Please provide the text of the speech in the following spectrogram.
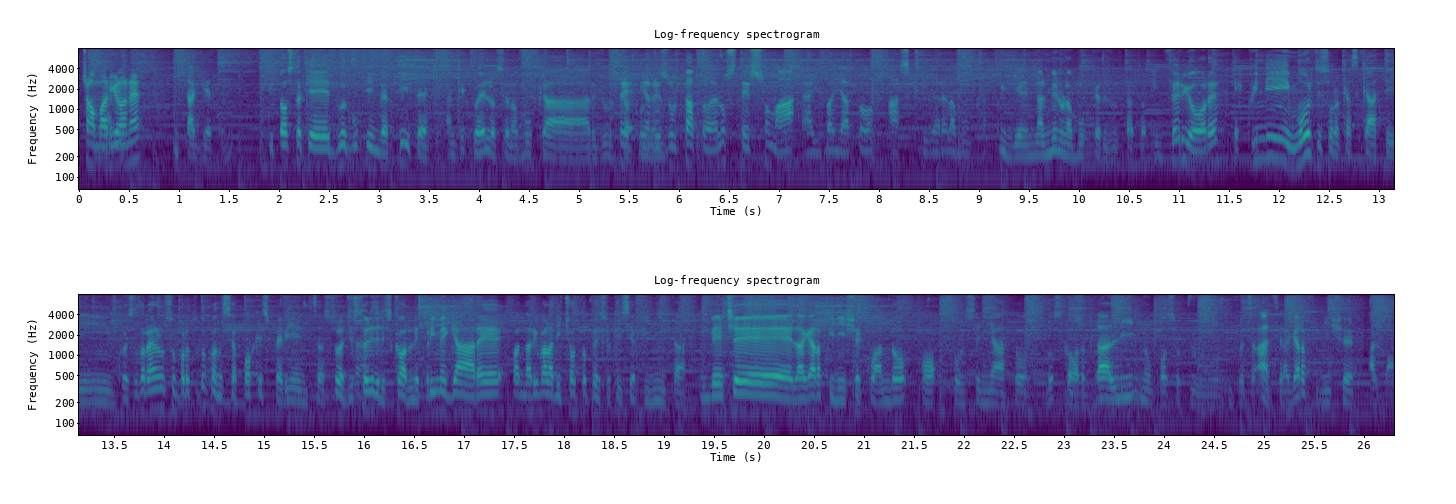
Ciao Marione. I tagger. Piuttosto che due buche invertite, anche quello se una buca risulta Sì, con il risultato è lo stesso, ma hai sbagliato a scrivere la buca. quindi in almeno una buca è il risultato inferiore e quindi molti sono cascati in questo terreno soprattutto quando si ha poca esperienza sulla gestione Certo. degli score le prime gare quando arriva la 18 penso che sia finita invece la gara finisce quando ho consegnato lo score da lì non posso più influenzare anzi la gara finisce al bar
